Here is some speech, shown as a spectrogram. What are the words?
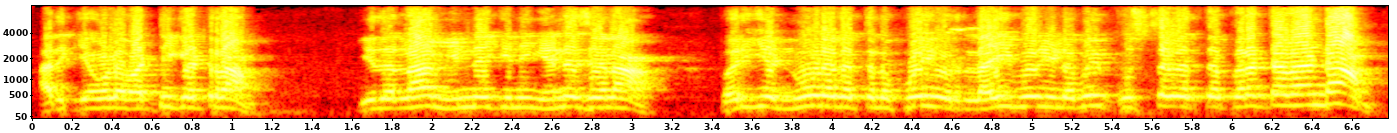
அதுக்கு எவ்வளவு வட்டி கட்டுறான். இதெல்லாம் இன்னைக்கு நீங்க என்ன செய்யலாம்? பெரிய நூலகத்துல போய் ஒரு லைப்ரரியில போய் புஸ்தகத்தை பிரட்ட வேண்டாம்.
